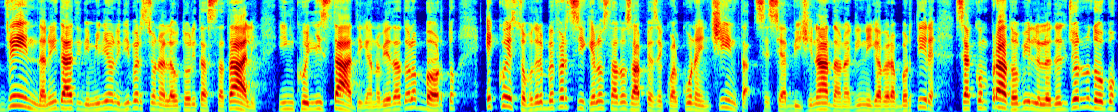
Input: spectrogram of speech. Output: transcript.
vendano i dati di milioni di persone alle autorità statali in quegli stati che hanno vietato l'aborto e questo potrebbe far sì che lo Stato sappia se qualcuno è incinta, se si è avvicinata a una clinica per abortire, se ha comprato pillole del giorno dopo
